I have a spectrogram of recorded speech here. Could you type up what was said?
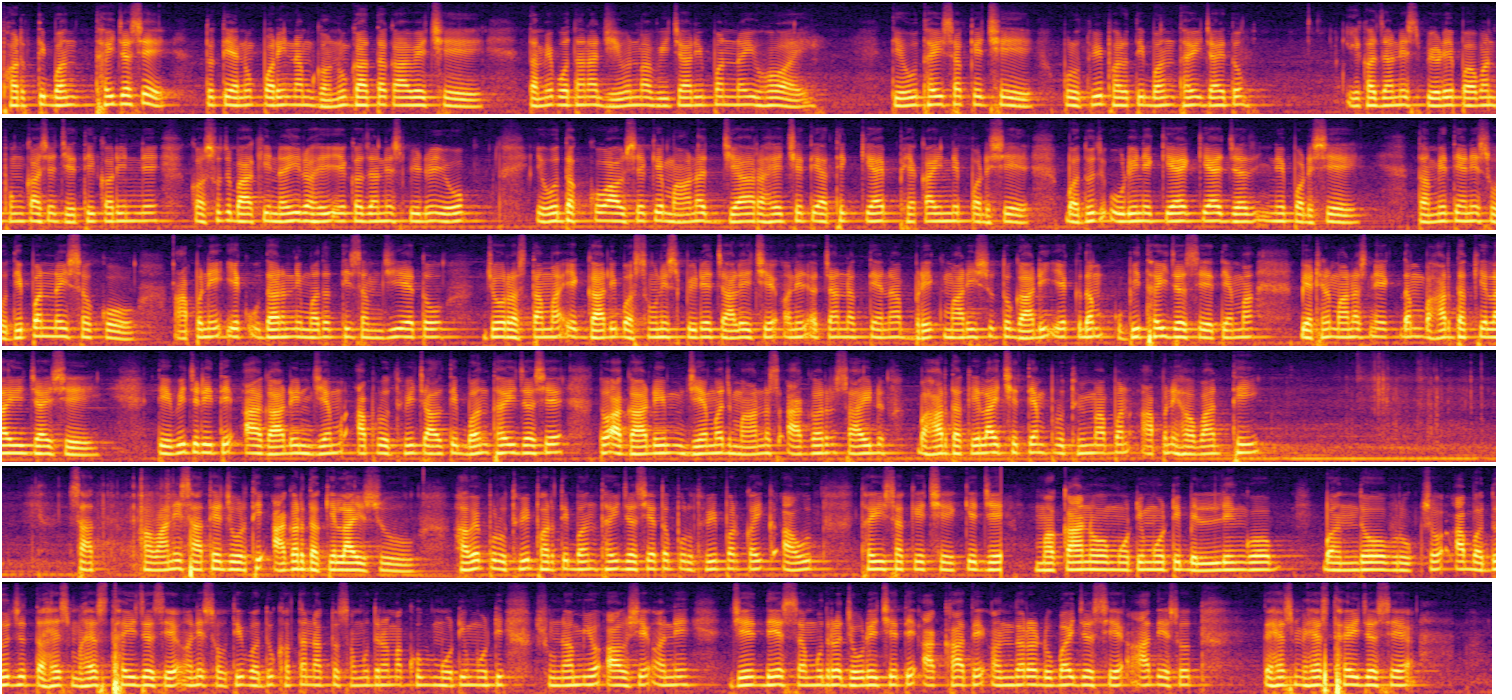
ફરતી બંધ થઈ જશે, તો તેનું પરિણામ ઘણું ઘાતક આવે છે. તમે પોતાના જીવનમાં વિચાર્યું પણ નહીં હોય. તેવું થઈ શકે છે. પૃથ્વી ફરતી બંધ થઈ જાય તો એક હજારની સ્પીડે પવન ફૂંકાશે, જેથી કરીને કશું જ બાકી નહીં રહે. એક હજારની સ્પીડે એવો એવો ધક્કો આવશે કે માણસ જ્યાં રહે છે ત્યાંથી ક્યાંય ફેંકાઈને પડશે. બધું જ ઉડીને ક્યાંય ક્યાંય જઈને પડશે. તમે તેને શોધી પણ નહીં શકો. આપણે એક ઉદાહરણની મદદથી સમજીએ તો, જો રસ્તામાં એક ગાડી બસોની સ્પીડે ચાલે છે અને અચાનક તેના બ્રેક મારીશું તો ગાડી એકદમ ઊભી થઈ જશે. તેમાં બેઠેલ માણસને એકદમ બહાર ધકેલાઈ જાય છે તેવી જ રીતે આ ગાડીની જેમ આ પૃથ્વી ચાલતી બંધ થઈ જશે, તો આ ગાડી જેમ જ માણસ આગળ સાઈડ બહાર ધકેલાય છે તેમ પૃથ્વીમાં પણ આપણે હવાથી હવાની સાથે જોરથી આગળ ધકેલાઈશું. હવે પૃથ્વી ફરતી બંધ થઈ જશે તો પૃથ્વી પર કંઈક આવું થઈ શકે છે કે જે મકાનો મોટી મોટી બિલ્ડિંગો બંધો, વૃક્ષો, આ બધું જ તહેશ મહેશ થઈ જશે અને સૌથી વધુ ખતરનાક તો સમુદ્રમાં ખૂબ મોટી મોટી સુનામીઓ આવશે અને જે દેશ સમુદ્ર જોડે છે તે આખા તે અંદર ડૂબાઈ જશે. આ દેશો તહેશ મહેશ થઈ જશે.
